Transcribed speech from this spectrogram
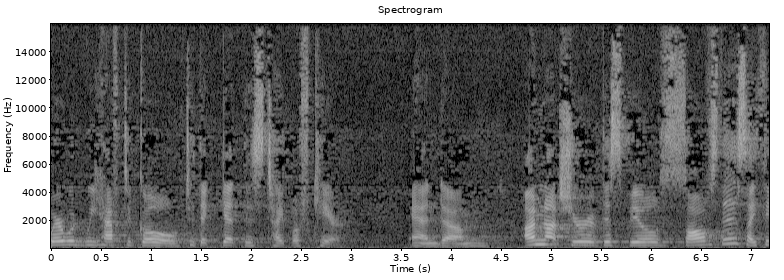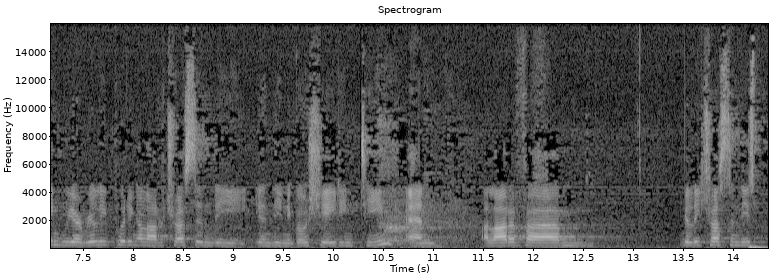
where would we have to go to th- get this type of care? And um, I'm not sure if this bill solves this. I think we are really putting a lot of trust in the in the negotiating team and a lot of um, really trust in these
